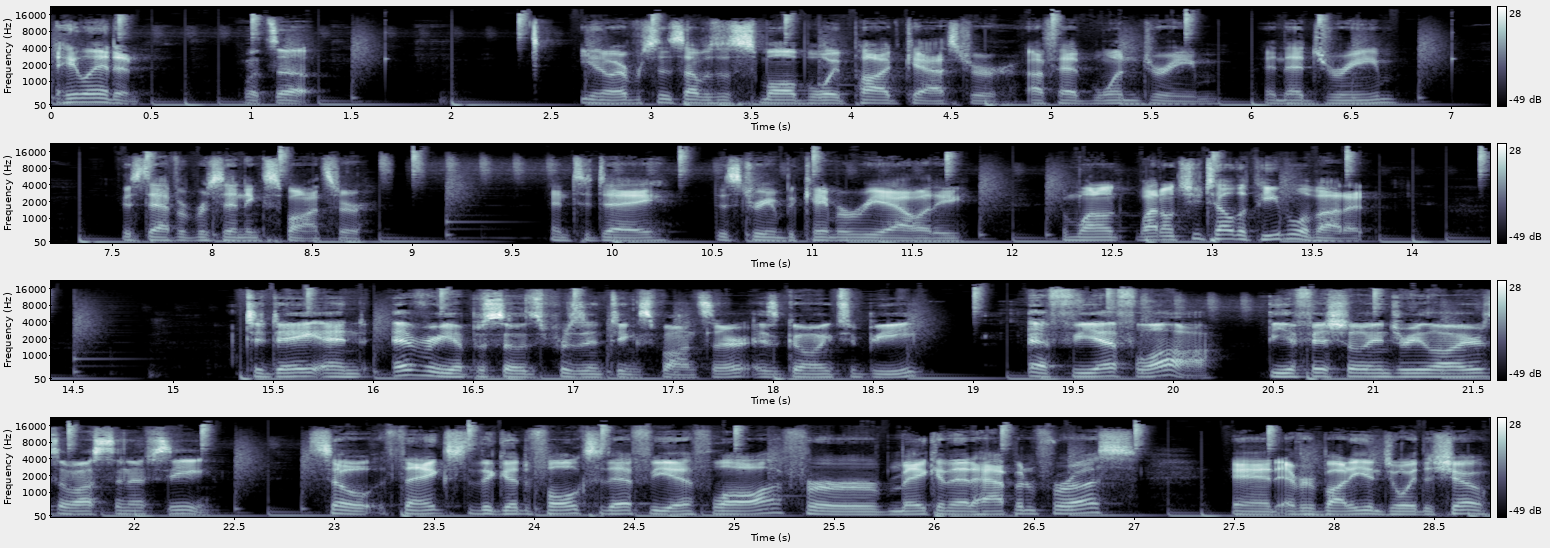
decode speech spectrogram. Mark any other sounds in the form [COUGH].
Hey, Landon. What's up? You know, ever since I was a small boy podcaster, I've had one dream, and that dream is to have a presenting sponsor. And today, this dream became a reality. And why don't, why don't you tell the people about it? Today and every episode's presenting sponsor is going to be FVF Law, the official injury lawyers of Austin FC. So, thanks to the good folks at FVF Law for making that happen for us. And everybody enjoyed the show.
